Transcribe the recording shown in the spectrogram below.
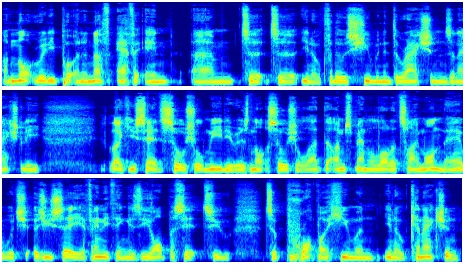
I'm not really putting enough effort in um to to you know for those human interactions and actually like you said social media is not social. I'm spending a lot of time on there which as you say if anything is the opposite to to proper human you know connection.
